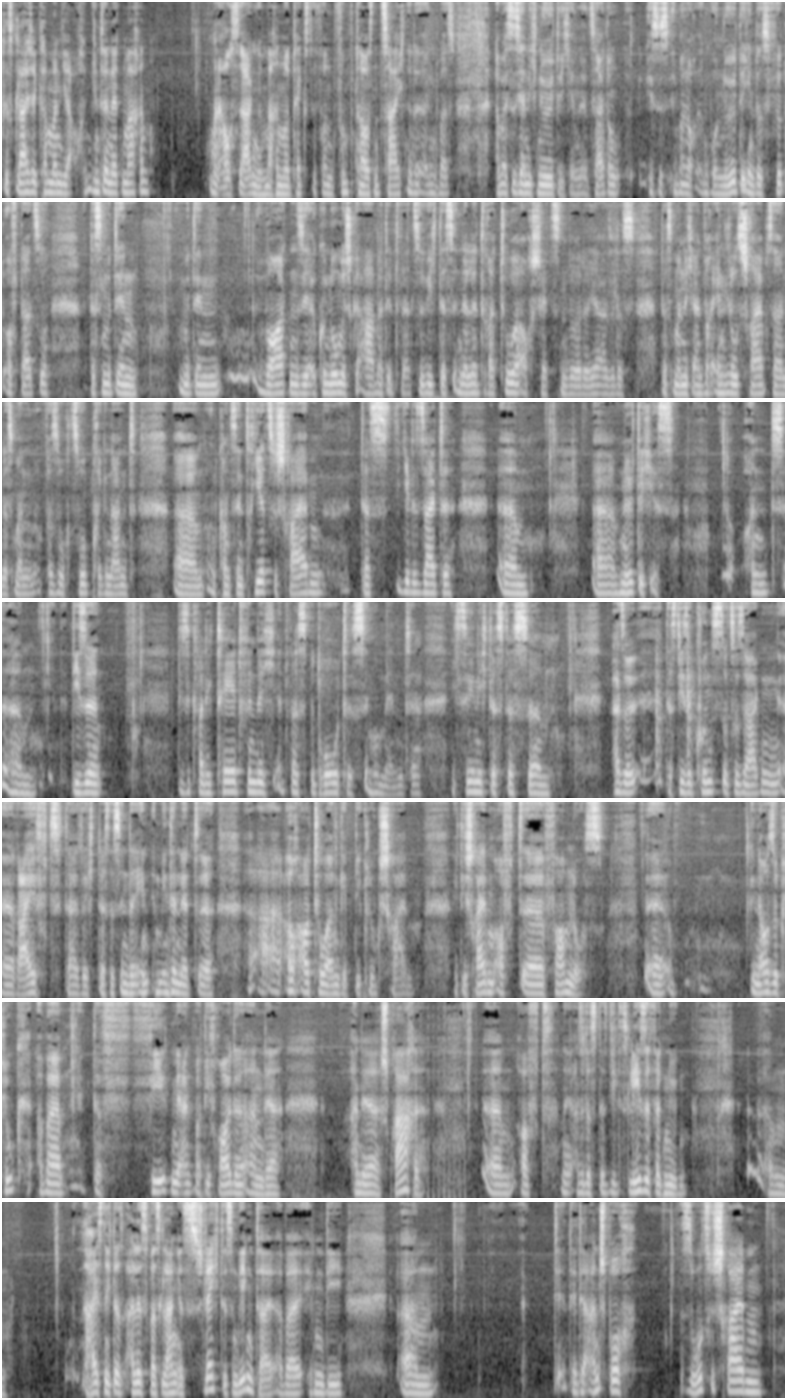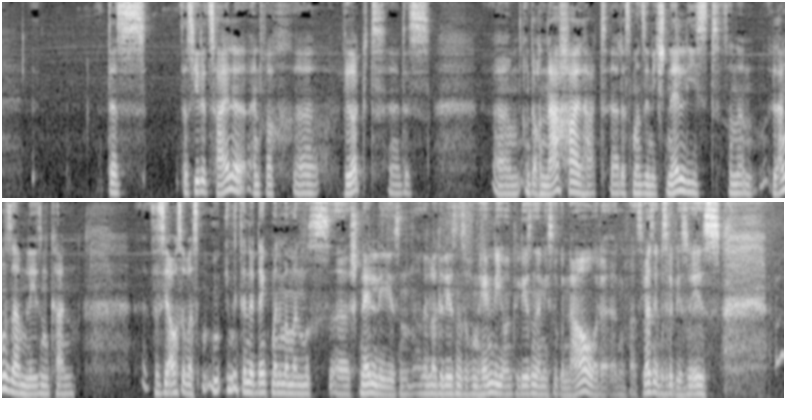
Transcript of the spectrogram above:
Das Gleiche kann man ja auch im Internet machen man auch sagen, wir machen nur Texte von 5000 Zeichen oder irgendwas. Aber es ist ja nicht nötig. In der Zeitung ist es immer noch irgendwo nötig und das führt oft dazu, dass mit den, mit den Worten sehr ökonomisch gearbeitet wird, so wie ich das in der Literatur auch schätzen würde. Ja, also dass, dass man nicht einfach endlos schreibt, sondern dass man versucht, so prägnant ähm, und konzentriert zu schreiben, dass jede Seite ähm, äh, nötig ist. Und ähm, diese diese Qualität finde ich etwas Bedrohtes im Moment. Ich sehe nicht, dass das, ähm, also, dass diese Kunst sozusagen äh, reift, dadurch, dass es in der, im Internet äh, auch Autoren gibt, die klug schreiben. Die schreiben oft äh, formlos. genauso klug, aber da fehlt mir einfach die Freude an der, an der Sprache. Ähm, oft, ne, also das, das, das Lesevergnügen. Ähm, heißt nicht, dass alles, was lang ist, schlecht ist. Im Gegenteil. Aber eben die, ähm, der, der Anspruch, so zu schreiben, dass, dass jede Zeile einfach äh, wirkt, ja, das, ähm, und auch Nachhall hat, ja, dass man sie nicht schnell liest, sondern langsam lesen kann. Das ist ja auch so was. Im Internet denkt man immer, man muss äh, schnell lesen. Also Leute lesen es auf dem Handy und lesen ja nicht so genau oder irgendwas. Ich weiß nicht, ob es wirklich so ist.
